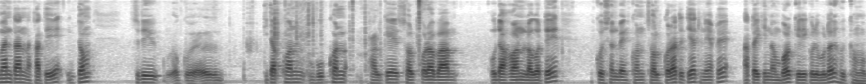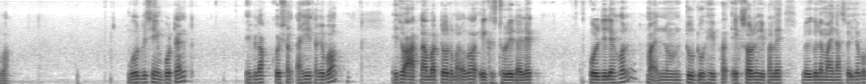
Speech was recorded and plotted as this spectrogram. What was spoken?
ইমান টান নাকাটে একদম যদি কিতাপখন বুকখন ভালকৈ ছল্ভ কৰা বা উদাহৰণ লগতে কুৱেশ্যন বেংকখন ছল্ভ কৰা তেতিয়া ধুনীয়াকৈ আটাইখিনি নম্বৰ কেৰি কৰিবলৈ সক্ষম হ'বা। বহুত বেছি ইম্পৰ্টেণ্ট এইবিলাক কুৱেশ্যন আহি থাকিব। এইটো আঠ নাম্বাৰটো তোমালোকক এক্স ধৰি ডাইৰেক্ট কৰি দিলে হ'ল। টু টু সেইফালে এক্সৰ সেইফালে লৈ গ'লে মাইনাছ হৈ যাব।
